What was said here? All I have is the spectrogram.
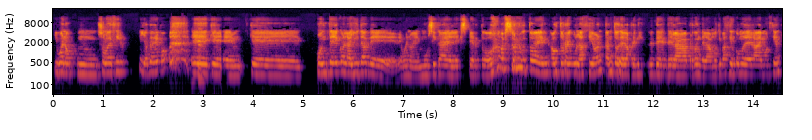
Y bueno, mm, solo decir, y ya te dejo, eh, que conté con la ayuda de, bueno, en música el experto absoluto en autorregulación, tanto de la, de, la, perdón, de la motivación como de la emoción,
